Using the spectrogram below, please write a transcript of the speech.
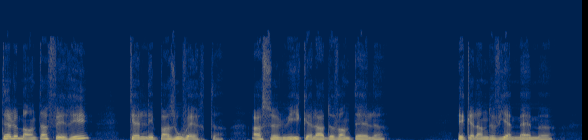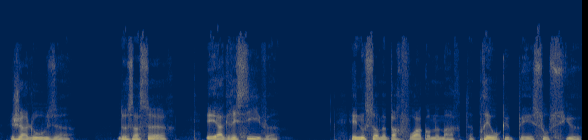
Tellement affairée qu'elle n'est pas ouverte à celui qu'elle a devant elle et qu'elle en devient même jalouse de sa sœur et agressive. Et nous sommes parfois comme Marthe, préoccupés, soucieux,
